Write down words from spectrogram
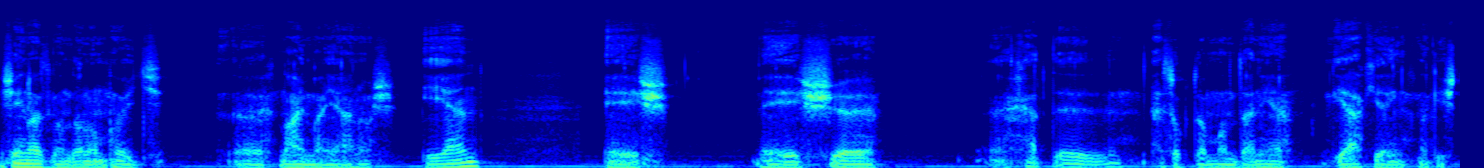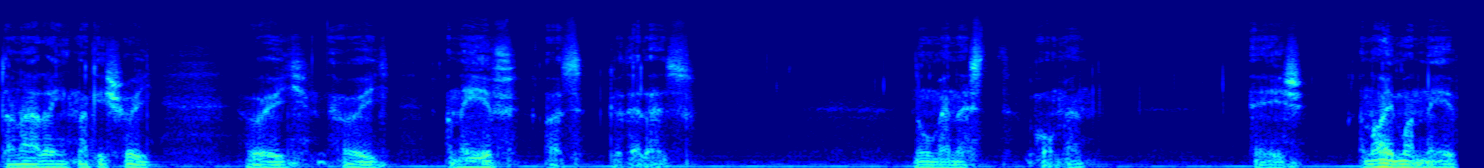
és én azt gondolom, hogy Neumann János ilyen, és, és hát ezt szoktam mondani a diákjainknak is, tanárainknak is, hogy, hogy, hogy a név az kötelez. Nomen est omen. És a Neumann név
